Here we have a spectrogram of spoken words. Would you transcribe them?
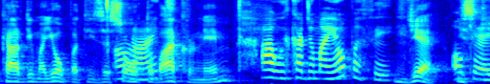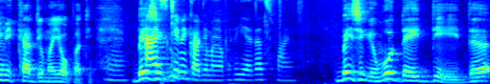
cardiomyopathy. Is a sort of acronym. Ah, with cardiomyopathy. Yeah, Okay. ischemic cardiomyopathy. Ah, Basic- ischemic cardiomyopathy. Yeah, that's fine. Basically, what they did, uh,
